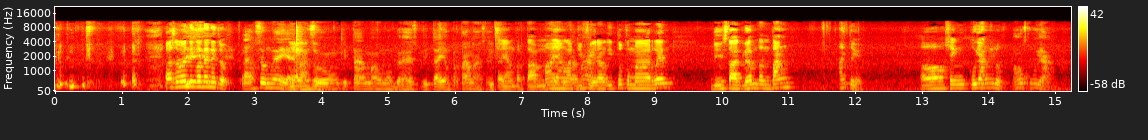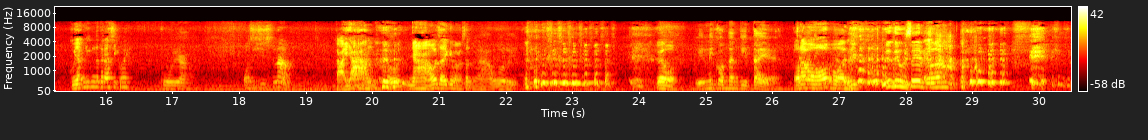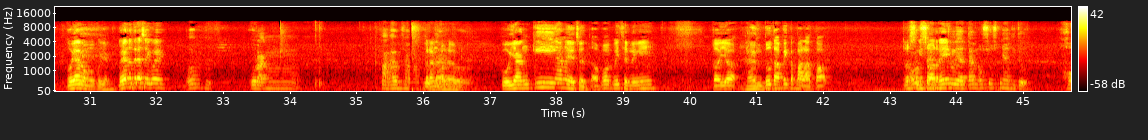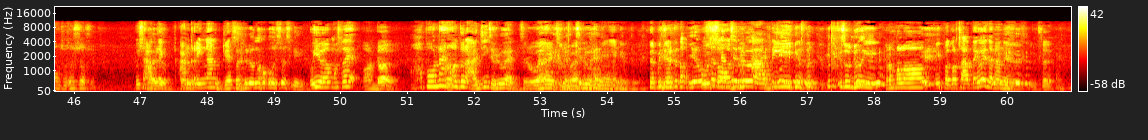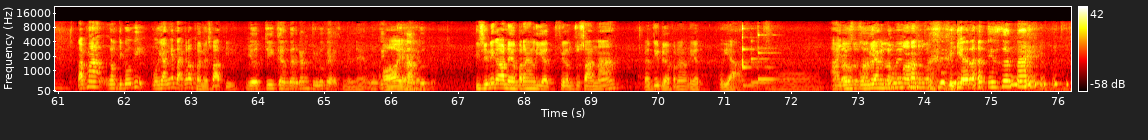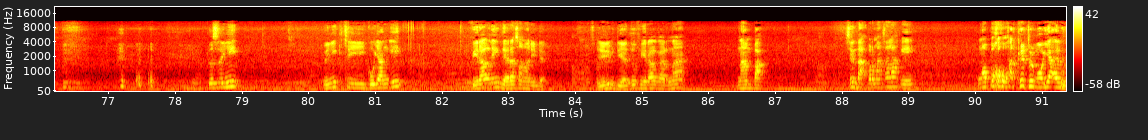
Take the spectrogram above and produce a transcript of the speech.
Langsung nih kontennya, Cuk. langsung lah ya, Ya, langsung. langsung. kita mau membahas berita yang pertama Sa. Berita yang pertama Berita yang lagi pertama. viral itu kemarin di Instagram tentang ah itu ya. Oh, sing kuyang itu. oh kuyang Kuyang iki ngeterasi kowe. kuyang Posisi senam. Kayang. Oh, Nyawa saiki bangsat. ngawur ya. Ya, apa? ini konten kita ya Ora apa-apa anjing. Ini diusir kan. Kuyang apa kuyang? Kuyang ngeterasi kowe. oh kurang paham sama berita Kurang paham. itu Kuyang ki ngono ya, Jod. Apa kuwi jenenge? Kayak hantu tapi kepala tok. Terus oh, ngisore kelihatan ususnya gitu kok usus-usus. Usus. Wis balung. angkringan des. belum ngomong usus gitu Oh iya, maksudnya Ondol. apa nih nonton anjing? jeruan Jeruan. Eh, jeruan. Jeruan. Tapi jadi tetap Ya, usus kan usus jeruan. hati. Disunduki. Rempelok. Ih bakal sate wae tenan ya. Tapi mah ngerti kok ki kuyangnya tak kira Banaspati. yo digambarkan dulu kayak gimana mungkin Oh, iya, rambut Di sini kalau ada yang pernah lihat film Susana, berarti udah pernah lihat kuyang. Ayo kuyang dumang biar hati senang. Terus ini ini si kuyang ki viral nih daerah Samarinda. oh. Jadi dia tuh viral karena nampak. Sing tak permasalah ki. Ngopo kok warga do ngoyak lho.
